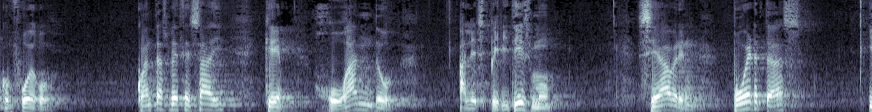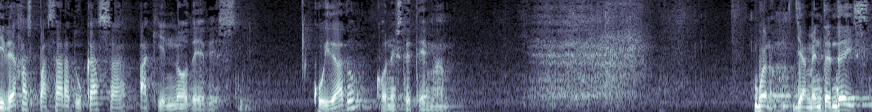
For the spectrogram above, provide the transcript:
con, fuego. ¿Cuántas veces hay que jugando al espiritismo se abren puertas y dejas pasar a tu casa a quien no debes? Cuidado con este tema. Bueno, ya me entendéis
